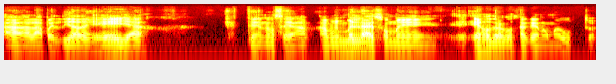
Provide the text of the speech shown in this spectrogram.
a la pérdida de ella. Este, no sé, a, mí en verdad eso me es otra cosa que no me gustó.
